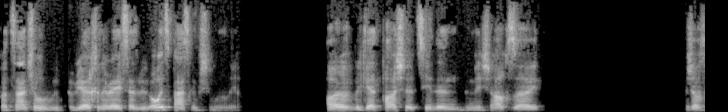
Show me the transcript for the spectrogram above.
But it's not true. Yechon says we always pass him shungam liyos. Or we get pasha tzidin mishachzai mishach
